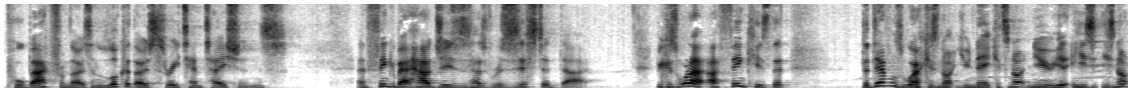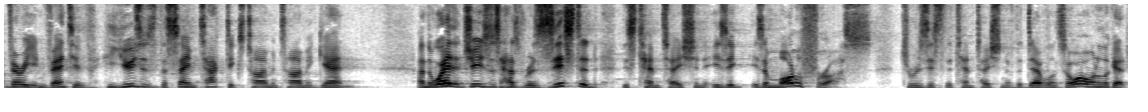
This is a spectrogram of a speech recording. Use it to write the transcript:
pull back from those and look at those three temptations and think about how Jesus has resisted that. Because what I, I think is that the devil's work is not unique, it's not new. He, he's, he's not very inventive. He uses the same tactics time and time again. And the way that Jesus has resisted this temptation is a, is a model for us to resist the temptation of the devil. And so I want to look at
